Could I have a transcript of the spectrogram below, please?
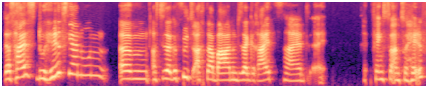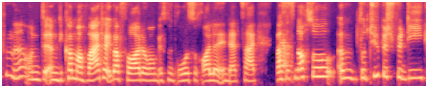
Das heißt, du hilfst ja nun ähm, aus dieser Gefühlsachterbahn und dieser Gereiztheit, äh, fängst du an zu helfen, ne? Und ähm, die kommen auch weiter. Überforderung ist eine große Rolle in der Zeit. Was ja. ist noch so, ähm, so typisch für die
